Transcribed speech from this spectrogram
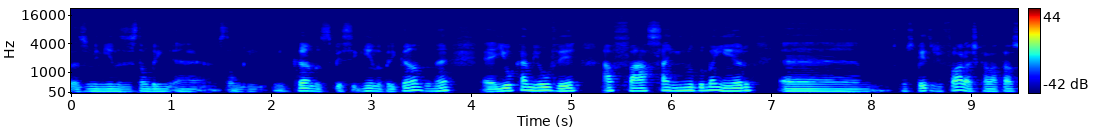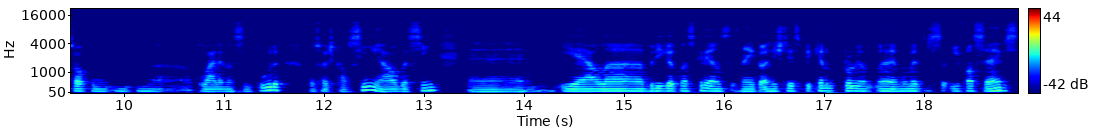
as meninas estão, brin é, estão brincando, se perseguindo, brincando, né? É, e o Camil vê a Fá saindo do banheiro é, com os peitos de fora, acho que ela tá só com uma toalha na cintura, ou só de calcinha, algo assim, e ela briga com as crianças, né? Então a gente tem esse pequeno é, momento de, de fanservice,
